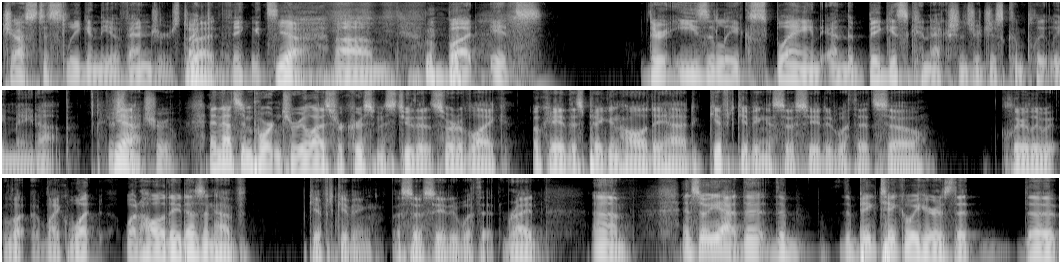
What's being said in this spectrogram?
Justice League and the Avengers type Right. of thing. It's, yeah um, but it's they're easily explained, and the biggest connections are just completely made up. It's Yeah. not true. and that's important to realize for christmas too that it's sort of like okay this pagan holiday had gift giving associated with it so clearly like what what holiday doesn't have gift giving associated with it right um and so yeah the the the big takeaway here is that the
